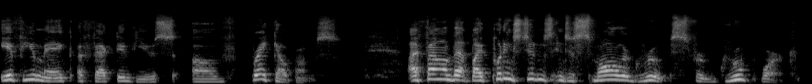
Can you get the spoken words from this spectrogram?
if you make effective use of breakout rooms. I found that by putting students into smaller groups for group work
